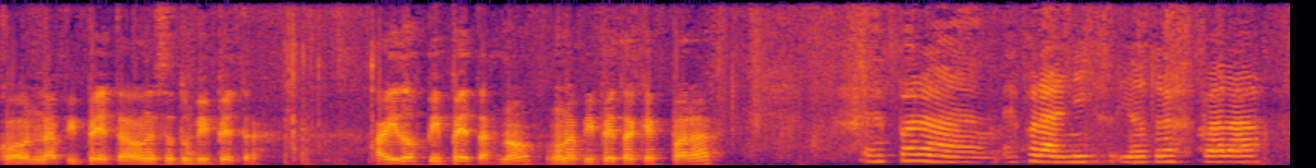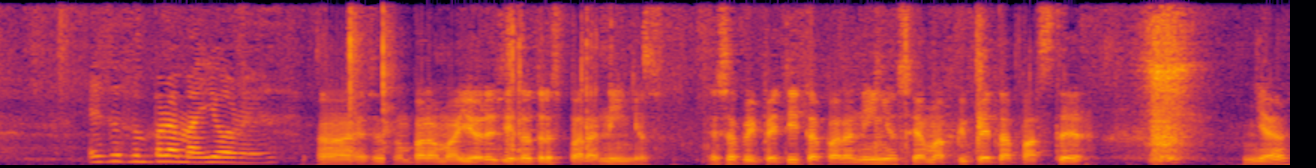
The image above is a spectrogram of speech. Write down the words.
Con la pipeta. ¿Dónde está tu pipeta? Hay dos pipetas, ¿no? Una pipeta que es para... Es para, es para niños y otra es para, esos son para mayores. Ah, esas son para mayores y el otro es para niños. Esa pipetita para niños se llama pipeta Pasteur. ¿Ya?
